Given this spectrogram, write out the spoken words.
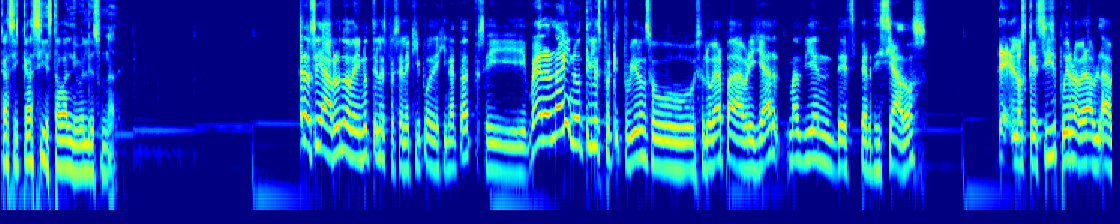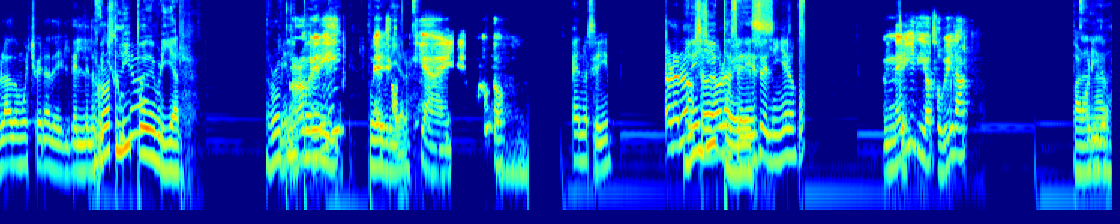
casi casi estaba al nivel de Tsunade. Pero sí, hablando de inútiles, pues el equipo de Hinata, pues sí. Bueno, no inútiles porque tuvieron su, su lugar para brillar, más bien desperdiciados. De los que sí se pudieron haber hablado mucho era del, del de los Rock Lee puede brillar. Rock Lee puede, puede brillar. Bueno, sí. Ahora no, Neji, ahora pues... es el niñero. Neji dio su vida. Para nada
